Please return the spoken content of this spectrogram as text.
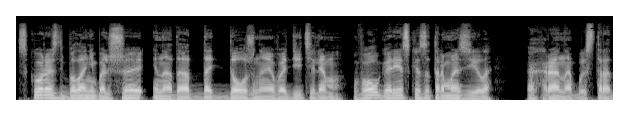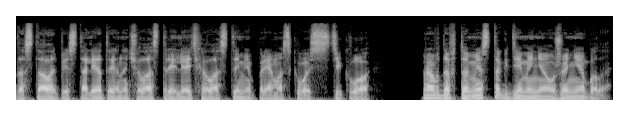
Скорость была небольшая, и надо отдать должное водителям. «Волга» резко затормозила. Охрана быстро достала пистолеты и начала стрелять холостыми прямо сквозь стекло. Правда, в то место, где меня уже не было.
